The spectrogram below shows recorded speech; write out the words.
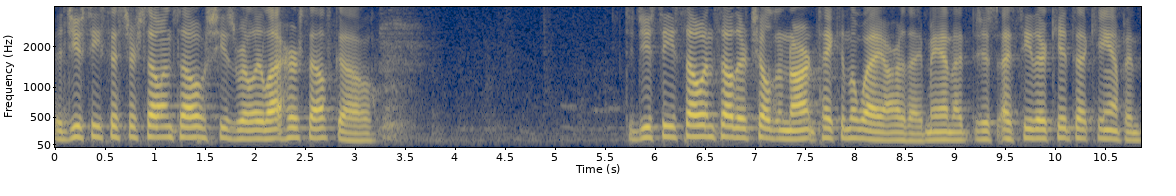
Did you see Sister So and so? She's really let herself go. Did you see so and so? Their children aren't taken away, are they? Man, I just I see their kids at camp and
